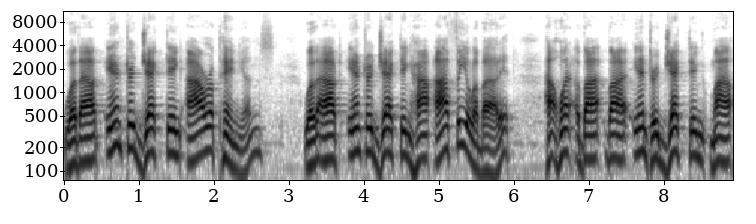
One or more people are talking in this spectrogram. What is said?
without interjecting our opinions, without interjecting how I feel about it, how, when, by, by interjecting my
